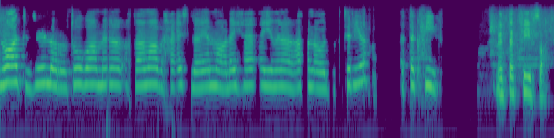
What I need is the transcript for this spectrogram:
نقط تزيل الرطوبة من الأطعمة بحيث لا ينمو عليها أي من العفن أو البكتيريا. التجفيف التجفيف صح.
